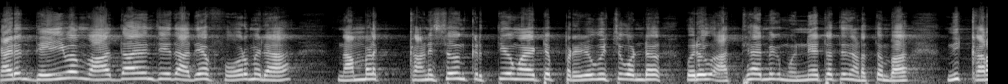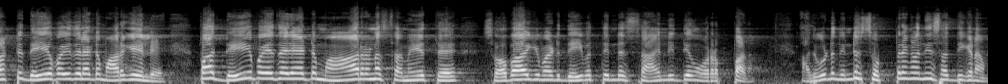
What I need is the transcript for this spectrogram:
കാര്യം ദൈവം വാഗ്ദാനം ചെയ്ത അതേ ഫോർമുല നമ്മൾ കണിശവും കൃത്യവുമായിട്ട് പ്രയോഗിച്ചുകൊണ്ട് ഒരു ആധ്യാത്മിക മുന്നേറ്റത്തിൽ നടത്തുമ്പോൾ നീ കറക്റ്റ് ദൈവപൈതലായിട്ട് മാറുകയല്ലേ? അപ്പോൾ ആ ദൈവപൈതലായിട്ട് മാറണ സമയത്ത് സ്വാഭാവികമായിട്ട് ദൈവത്തിന്റെ സാന്നിധ്യം ഉറപ്പാണ്. അതുകൊണ്ട് നിന്റെ സ്വപ്നങ്ങൾ നീ ശ്രദ്ധിക്കണം.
